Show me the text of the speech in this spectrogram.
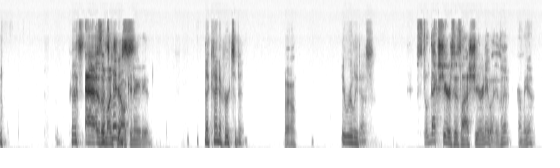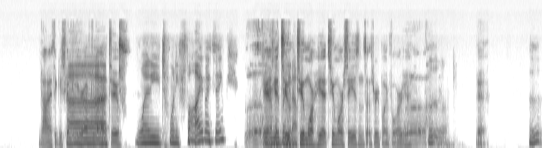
That's as a That's kinda Montreal Canadien. that kind of hurts a bit. wow It really does. Still, next year is his last year anyway, isn't it? Armia? No i think he's got a year after Uh, that too 2025, I think. Ugh. Yeah I'm got two two more he had two more seasons at 3.4 yeah Ugh. Ugh. Yeah. Ugh.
